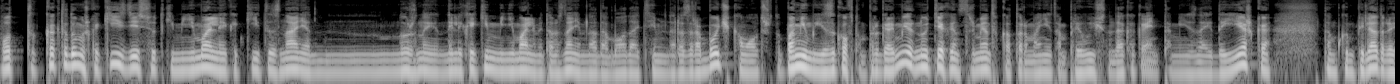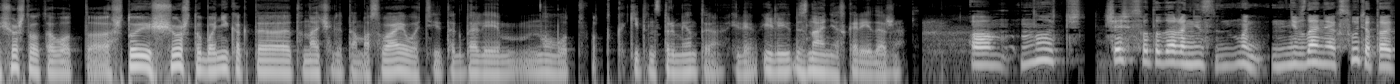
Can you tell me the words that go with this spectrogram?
Вот как ты думаешь, какие здесь все-таки минимальные какие-то знания нужны, или какими минимальными там знаниями надо обладать именно разработчикам, вот что помимо языков там программирования, ну, тех инструментов, которым они там привычны, да, какая-нибудь там, я не знаю, IDE-шка, там компилятор, еще что-то, вот, а что еще, чтобы они как-то это начали там осваивать и так далее, ну, вот, вот какие-то инструменты или, или знания скорее даже? Um, ну, Чаще всего это даже не, ну, не в зданиях суть, это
